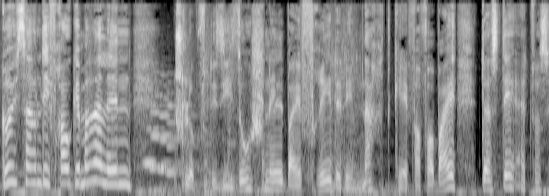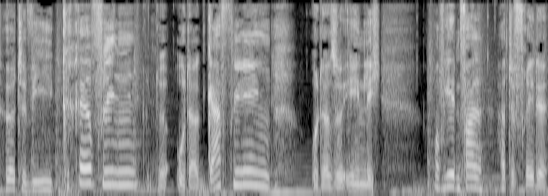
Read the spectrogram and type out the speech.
Grüße an die Frau Gemahlin, schlupfte sie so schnell bei Frede dem Nachtkäfer vorbei, dass der etwas hörte wie Griffeln oder Gaffeln oder so ähnlich auf jeden Fall hatte Frede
